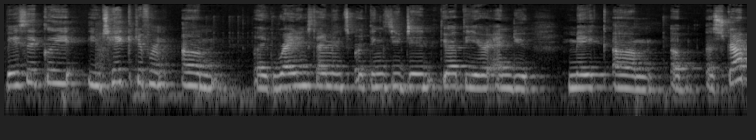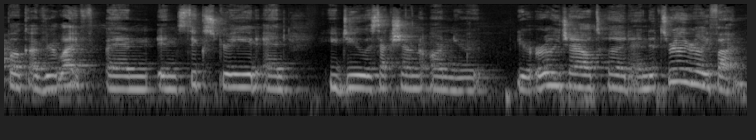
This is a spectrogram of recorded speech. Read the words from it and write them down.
basically you take different um, like writing assignments or things you did throughout the year, and you make um, a, a scrapbook of your life. And in sixth grade, and you do a section on your your early childhood, and it's really really fun.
